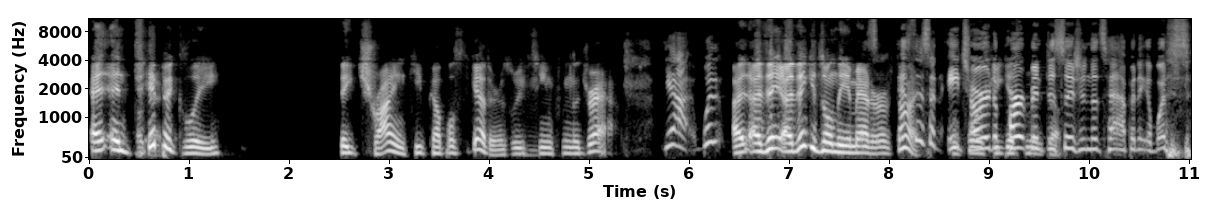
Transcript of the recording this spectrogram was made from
and, and Okay. typically they try and keep couples together, as we've Mhm. seen from the draft. Yeah, what I, I think I think it's only a matter of time. is this an HR department decision that's happening? What is?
